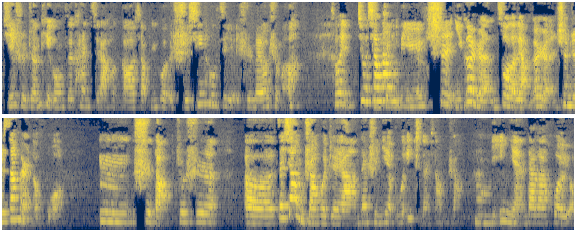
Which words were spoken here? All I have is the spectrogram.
即使整体工资看起来很高，小苹果的时薪估计也是没有什么。所以就相当于是一个人做了两个人甚至三个人的活。嗯，是的，就是呃，在项目上会这样，但是你也不会一直在项目上。嗯你一年大概会有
